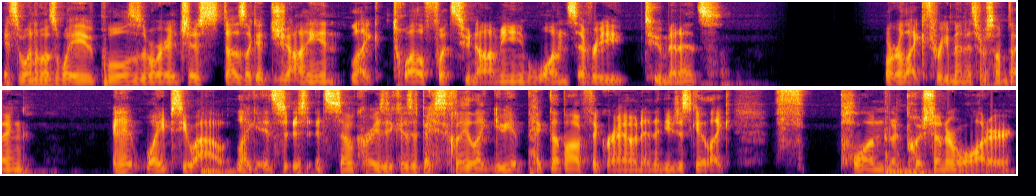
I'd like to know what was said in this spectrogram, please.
it's one of those wave pools where it just does like a giant like 12 foot tsunami once every 2 minutes or like 3 minutes or something and it wipes you out. Like it's it's, it's so crazy cuz it's basically like you get picked up off the ground and then you just get like th- plunged like pushed underwater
